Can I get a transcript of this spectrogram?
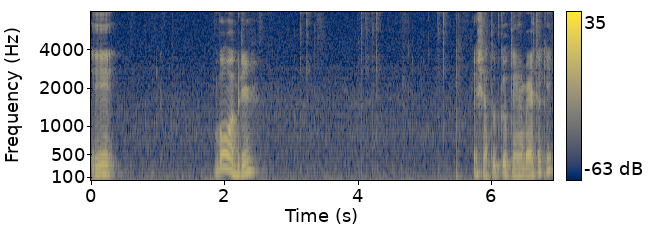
E Vou abrir. Fechar tudo que eu tenho aberto aqui.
